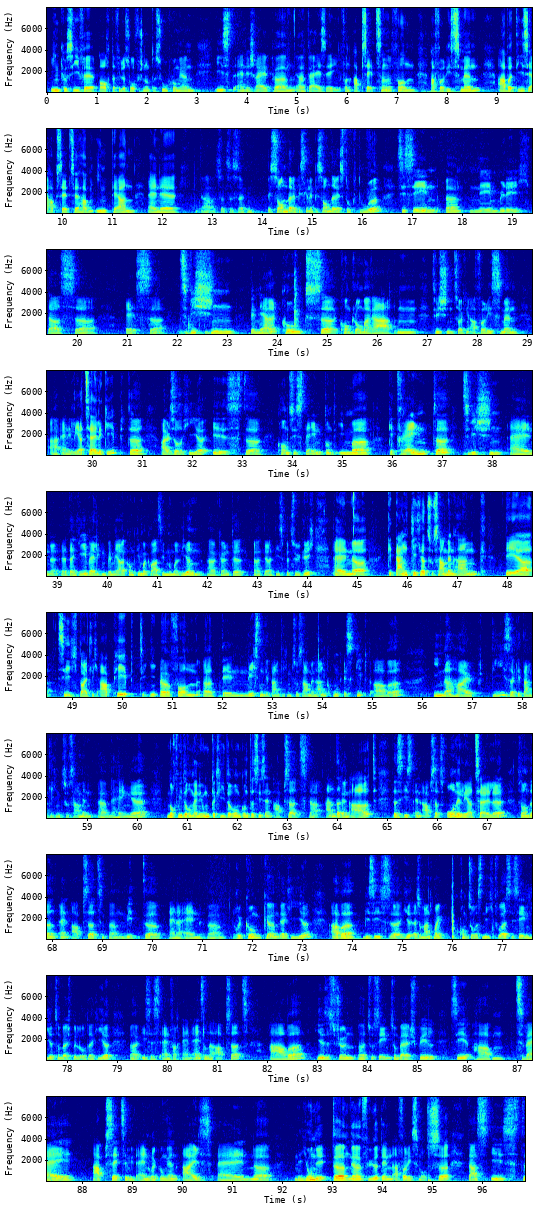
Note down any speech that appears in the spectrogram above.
inklusive auch der philosophischen Untersuchungen, ist eine Schreibweise von Absätzen, von Aphorismen, aber diese Absätze haben intern eine sozusagen besondere, ein bisschen eine besondere Struktur, Sie sehen äh, nämlich, dass äh, es äh, zwischen Bemerkungskonglomeraten, zwischen solchen Aphorismen äh, eine Leerzeile gibt. Also hier ist äh, konsistent und immer getrennt äh, zwischen ein, der jeweiligen Bemerkung, die man quasi nummerieren könnte diesbezüglich, ein gedanklicher Zusammenhang, der sich deutlich abhebt äh, von äh, dem nächsten gedanklichen Zusammenhang. Und es gibt aber innerhalb dieser gedanklichen Zusammenhänge noch wiederum eine Untergliederung und das ist ein Absatz der anderen Art. Das ist ein Absatz ohne Leerzeile, sondern ein Absatz ähm, mit äh, einer Einrückung hier. Aber wie Sie es äh, hier, also manchmal kommt sowas nicht vor. Sie sehen hier zum Beispiel oder hier äh, ist es einfach ein einzelner Absatz. Aber hier ist es schön äh, zu sehen zum Beispiel, Sie haben zwei Absätze mit Einrückungen als ein, eine Unit für den Aphorismus. Das ist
